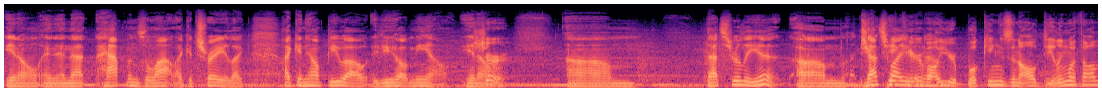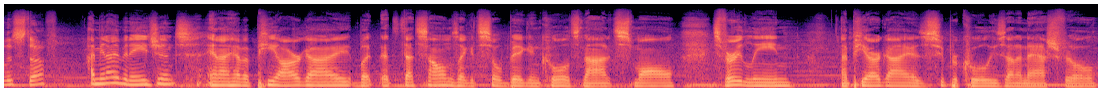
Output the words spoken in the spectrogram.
you know, and, and that happens a lot, like a trade. Like I can help you out if you help me out, you know. Sure. Um, that's really it. Um, Do you that's take why care of all your bookings and all dealing with all this stuff? I mean, I have an agent and I have a PR guy, but that, that sounds like it's so big and cool. It's not. It's small. It's very lean. My PR guy is super cool. He's out of Nashville.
